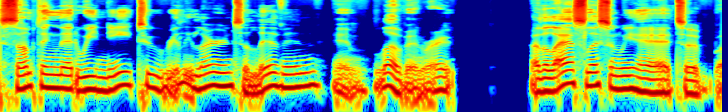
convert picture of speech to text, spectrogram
something that we need to really learn to live in and love in, right? Uh, the last lesson we had to uh,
